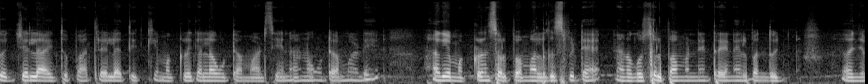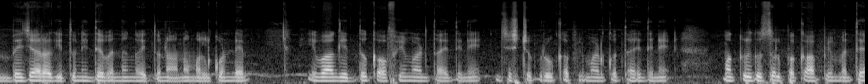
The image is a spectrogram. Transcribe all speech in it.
ಗೊಜ್ಜೆಲ್ಲ ಆಯಿತು, ಪಾತ್ರೆ ಎಲ್ಲ ತಿಕ್ಕಿ ಮಕ್ಕಳಿಗೆಲ್ಲ ಊಟ ಮಾಡಿಸಿ, ನಾನು ಊಟ ಮಾಡಿ ಹಾಗೆ ಮಕ್ಕಳನ್ನ ಸ್ವಲ್ಪ ಮಲಗಿಸ್ಬಿಟ್ಟೆ. ನನಗೂ ಸ್ವಲ್ಪ ಮೊನ್ನೆ ಟ್ರೈನಲ್ಲಿ ಬಂದು ಬೇಜಾರಾಗಿತ್ತು, ನಿದ್ದೆ ಬಂದಂಗೆ ಆಯಿತು ನಾನು ಮಲ್ಕೊಂಡೆ. ಇವಾಗ ಎದ್ದು ಕಾಫಿ ಮಾಡ್ತಾಯಿದ್ದೀನಿ ಜಸ್ಟ್ ಬ್ರೂ ಕಾಫಿ ಮಾಡ್ಕೋತಾ ಇದ್ದೀನಿ. ಮಕ್ಕಳಿಗೂ ಸ್ವಲ್ಪ ಕಾಫಿ ಮತ್ತು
